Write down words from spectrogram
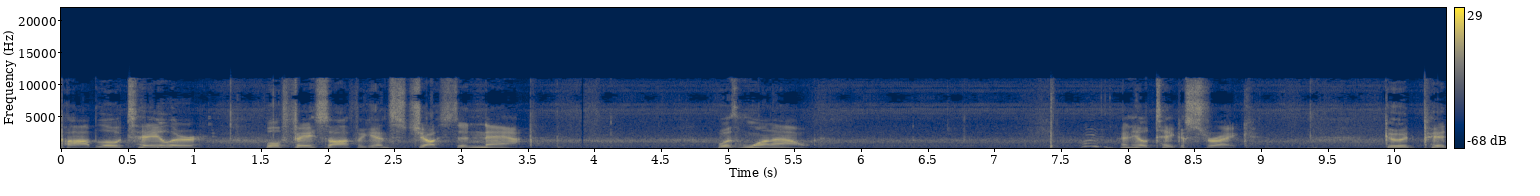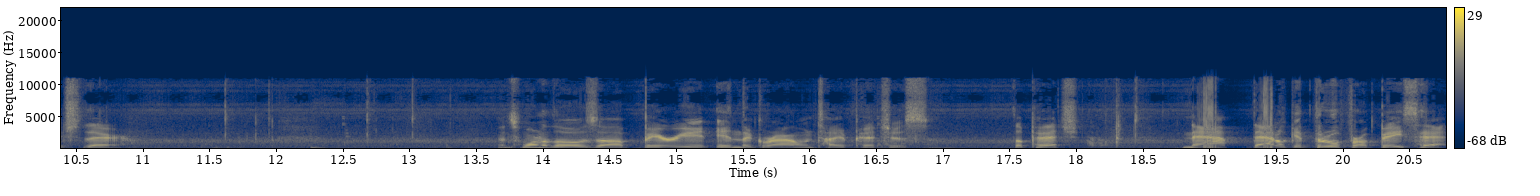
Pablo Taylor will face off against Justin Knapp with one out. And he'll take a strike. Good pitch there. It's one of those uh, bury it in the ground type pitches. The pitch, Knapp, that'll get through for a base hit.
